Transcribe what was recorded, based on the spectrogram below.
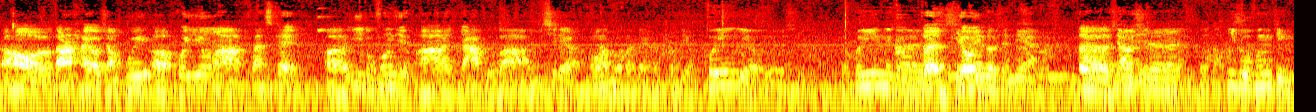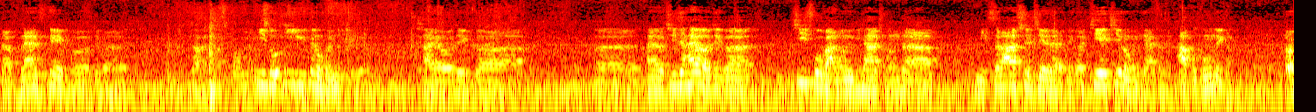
然后当然还有像灰呃灰鹰啊、Planescape 呃异度风景啊、鸭格啊一系列很多很多的这个设定。灰鹰也有游戏，有婚姻那个对有节奏神殿，对还有对像是异度风景的 Planescape 和这个异度异域镇魂曲，还有这个呃还有其实还有这个基础版龙与地下城的米斯拉世界的这个街机龙与地下城，卡普空那个。对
